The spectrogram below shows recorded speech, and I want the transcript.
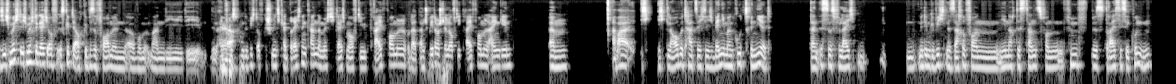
ich, ich, möchte, ich möchte gleich auf, es gibt ja auch gewisse Formeln, äh, womit man die, die, den Einfluss ja. vom Gewicht auf Geschwindigkeit berechnen kann. Da möchte ich gleich mal auf die Greifformel oder an späterer Stelle auf die Greifformel eingehen. Ähm, aber ich, ich glaube tatsächlich, wenn jemand gut trainiert, dann ist das vielleicht mit dem Gewicht eine Sache von, je nach Distanz, von 5 bis 30 Sekunden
